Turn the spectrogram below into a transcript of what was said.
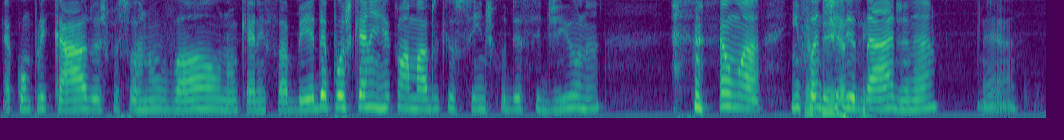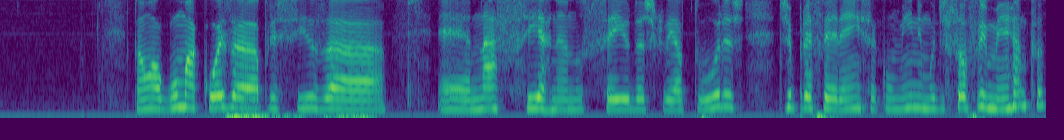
é complicado, as pessoas não vão, não querem saber, depois querem reclamar do que o síndico decidiu, né? é uma infantilidade, é assim. né? É. Então, alguma coisa precisa é, nascer né, no seio das criaturas, de preferência com mínimo de sofrimento,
